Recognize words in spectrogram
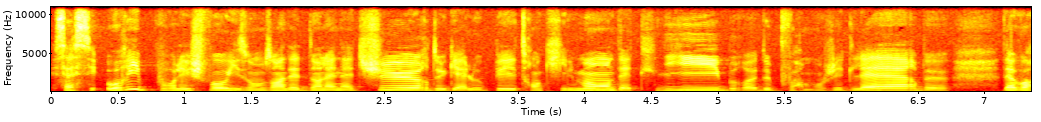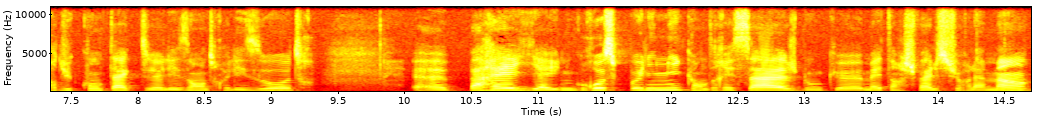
Et ça, c'est horrible pour les chevaux. Ils ont besoin d'être dans la nature, de galoper tranquillement, d'être libres, de pouvoir manger de l'herbe, d'avoir du contact les uns entre les autres. Euh, pareil, il y a une grosse polémique en dressage, donc euh, mettre un cheval sur la main.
